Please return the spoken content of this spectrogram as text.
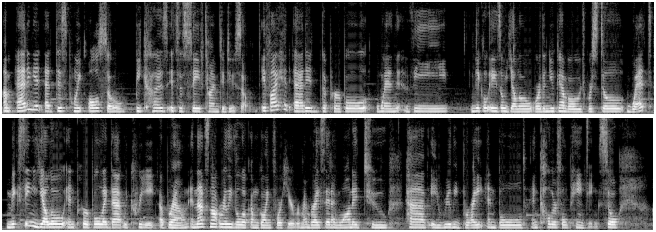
I'm adding it at this point also because it's a safe time to do so. If I had added the purple when the nickel azo yellow or the new Gamboge were still wet, mixing yellow and purple like that would create a brown. And that's not really the look I'm going for here. Remember I said I wanted to have a really bright and bold and colorful painting. So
